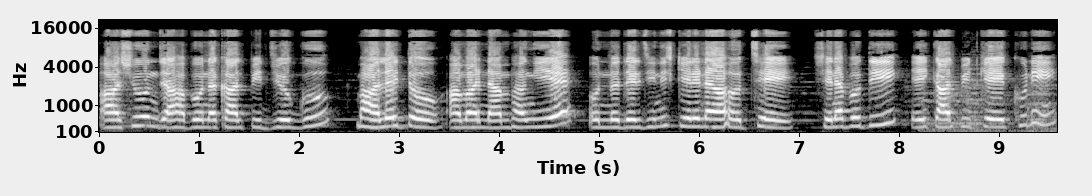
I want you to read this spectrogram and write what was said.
আসুন জাহাপনা কালপির যজ্ঞ ভালোই তো আমার নাম ভাঙিয়ে অন্যদের জিনিস কেড়ে নেওয়া হচ্ছে। সেনাপতি এই কালপিটকে এক্ষুনি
